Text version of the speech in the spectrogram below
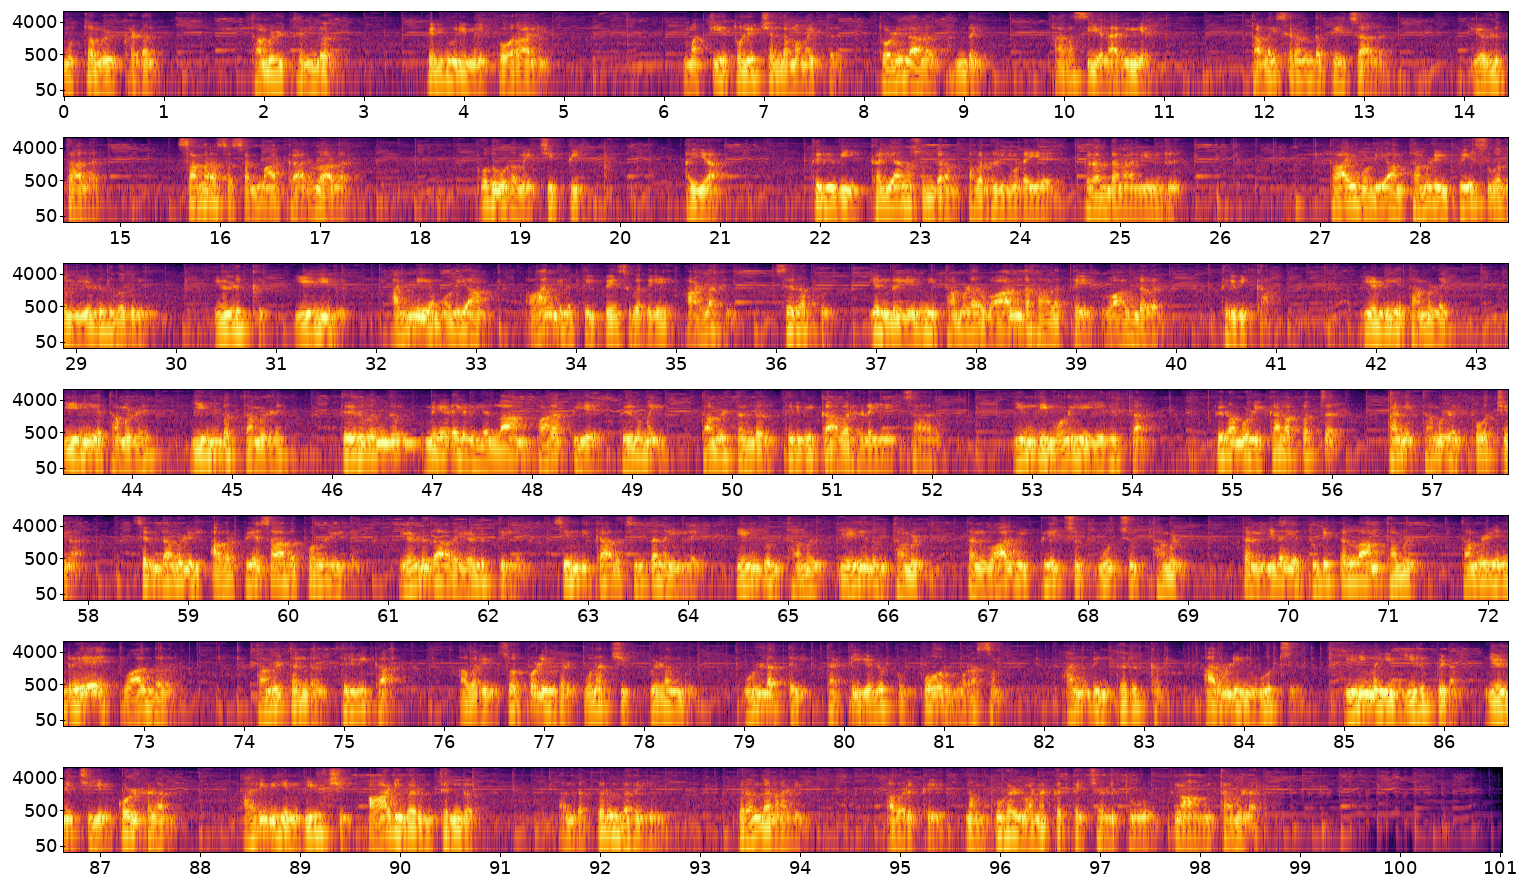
முத்தமிழ் கடல் தமிழ் தென்றல் பெண்ணுரிமை போராளி மத்திய தொழிற்சங்கம் அமைத்த தொழிலாளர் தந்தை அரசியல் அறிஞர் தலை சிறந்த பேச்சாளர் எழுத்தாளர் சமரச சன்மார்க்க அருளாளர் பொது உடைமை சிப்பி ஐயா திருவி கல்யாணசுந்தரம் அவர்களினுடைய பிறந்த நாள் இன்று. தாய்மொழியாம் தமிழில் பேசுவதும் எழுதுவதும் இழுக்கு இழிவு அந்நிய மொழியாம் ஆங்கிலத்தில் பேசுவதே அழகு சிறப்பு என்று எண்ணி தமிழர் வாழ்ந்த காலத்தே வாழ்ந்தவர் திருவிக்கா எளிய தமிழை இனிய தமிழை இன்பத் தமிழை தெருவெங்கும் மேடைகளிலெல்லாம் பரப்பிய பெருமை தமிழ்த்தன்றல் திருவிக்கா அவர்களையே சாரும். இந்தி மொழியை எதிர்த்தார். பிறமொழி கலப்பற்ற தனித்தமிழை போற்றினார். செந்தமிழில் அவர் பேசாத பொருள் இல்லை எழுதாத எழுத்தில்லை சிந்திக்காத சிந்தனை இல்லை. எங்கும் தமிழ் எழிலும் தமிழ் தன் வாழ்வில் பேச்சும் மூச்சும் தமிழ் தன் இதய துடிப்பெல்லாம் தமிழ் தமிழ் என்றே வாழ்ந்தவர் தமிழ் தண்டல் தெரிவிக்கார். அவரின் சொற்பொழிவுகள் உணர்ச்சி பிளம்பு உள்ளத்தை தட்டி எழுப்பும் போர் முரசம் அன்பின் பெருக்கம் அருளின் ஊற்று இனிமையின் இருப்பிடம் எழுச்சியின் கொள்கலன் அருவியின் வீழ்ச்சி ஆடி வரும் தென்றல். அந்த பெருந்தகையின் பிறந்த நாளில் அவருக்கு நம் புகழ் வணக்கத்தை செலுத்துவோம். நாம் தமிழர்.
